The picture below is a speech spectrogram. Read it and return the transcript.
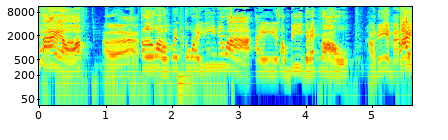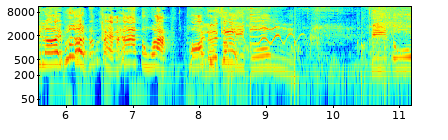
ใช่เหรอ เออ เออว่ะมึงเป็นตัวไอ้นี่นี่ว่ะไอ้ซอมบี้เบสบอลเอาดิ มาไปดิเลยเพื่อนน้ำแข็ง5ตัวพร้อมไปเลคุยกซอมกี้บี้คุงตีตัว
